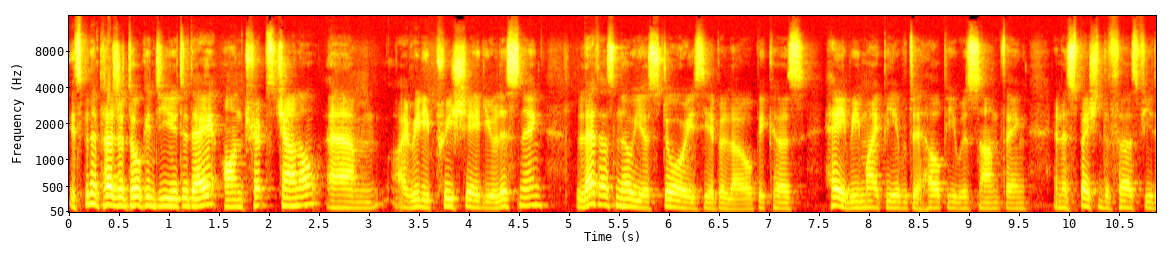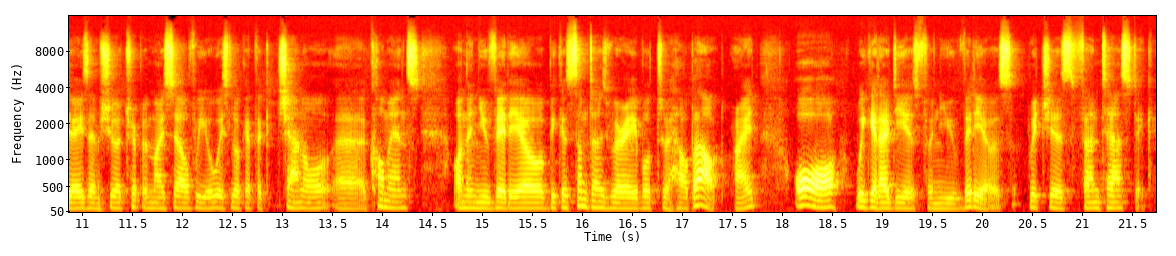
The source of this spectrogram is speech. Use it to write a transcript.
It's been a pleasure talking to you today on Tripp's channel. Um, I really appreciate you listening. Let us know your stories here below because, hey, we might be able to help you with something. And especially the first few days, I'm sure Tripp and myself, we always look at the channel uh, comments on a new video because sometimes we're able to help out, right? Or we get ideas for new videos, which is fantastic.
